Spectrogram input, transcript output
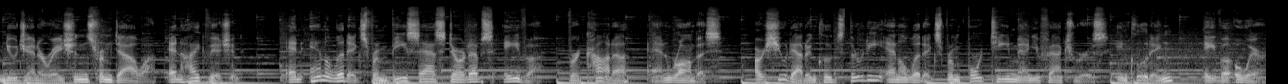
new generations from Dahua and Hikvision, and analytics from VSaaS startups Ava, Verkada, and Rhombus. Our shootout includes 30 analytics from 14 manufacturers, including Ava Aware,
